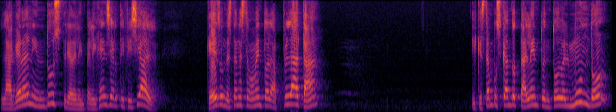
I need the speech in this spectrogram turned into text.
la gran industria de la inteligencia artificial, que es donde está en este momento la plata, y que están buscando talento en todo el mundo,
